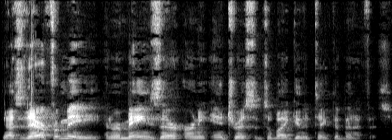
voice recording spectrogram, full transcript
that's there for me and remains there earning interest until I begin to take the benefits.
